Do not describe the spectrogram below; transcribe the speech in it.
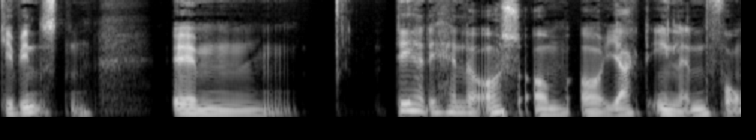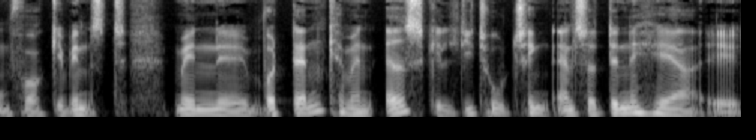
gevinsten. Øhm, det her det handler også om at jagte en eller anden form for gevinst. Men øh, hvordan kan man adskille de to ting? Altså denne her øh,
